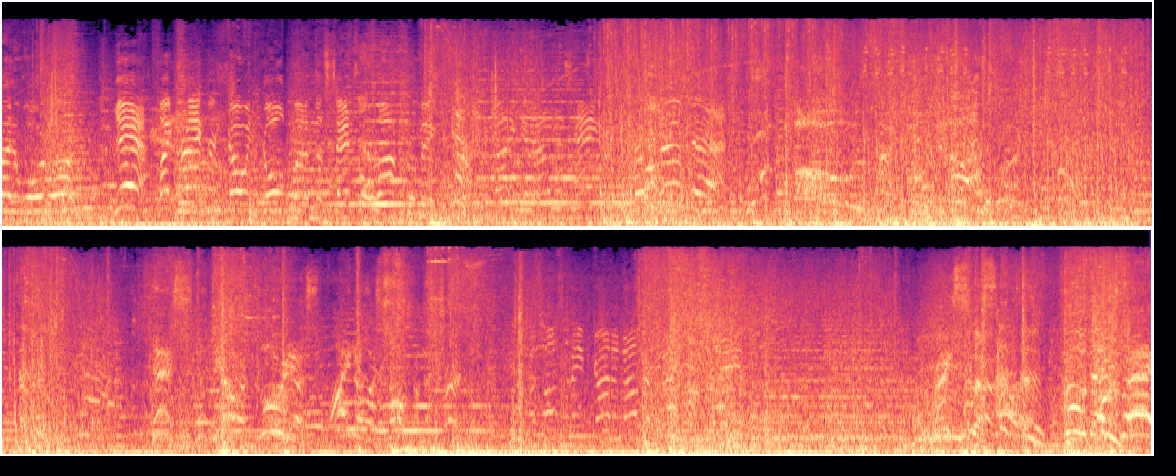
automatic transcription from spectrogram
Of Warlock? Yeah, my tracker's going gold, but in the central lock remains. Gotta get out of this hangar. How about that? This will be our glorious final assault on the church! Unless they've got another backup plan. Brace yourself! Throw that!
